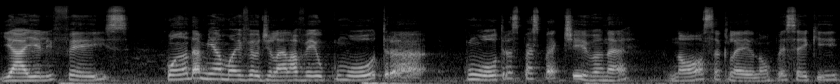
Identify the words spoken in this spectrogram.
E aí ele fez quando a minha mãe veio de lá, ela veio com outra, com outras perspectivas, né? Nossa, Cléia, eu não pensei que,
